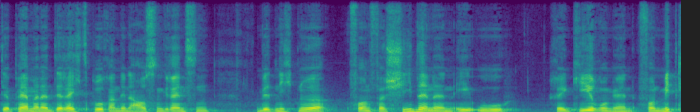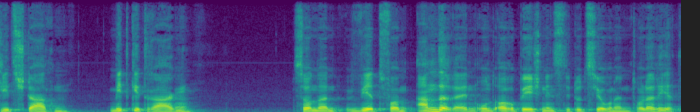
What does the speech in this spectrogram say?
der permanente Rechtsbruch an den Außengrenzen wird nicht nur von verschiedenen EU-Regierungen, von Mitgliedstaaten mitgetragen, sondern wird von anderen und europäischen Institutionen toleriert.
